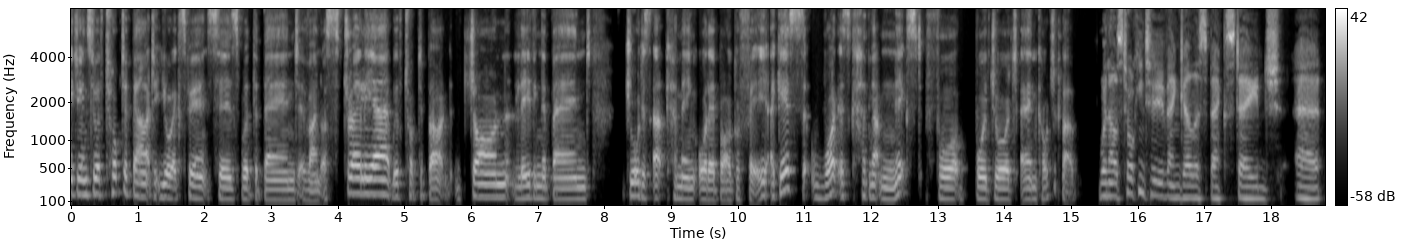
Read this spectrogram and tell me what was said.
Adrian, so we've talked about your experiences with the band around Australia. We've talked about Jon leaving the band, George's upcoming autobiography. I guess what is coming up next for Boy George and Culture Club? When I was talking to Vangelis backstage at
